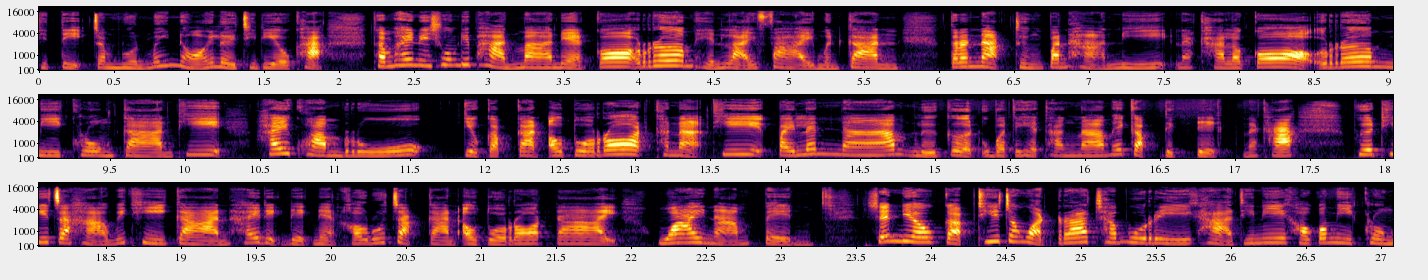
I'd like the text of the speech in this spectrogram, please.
ถิติจำนวนไม่น้อยเลยทีเดียวค่ะทำให้ในช่วงที่ผ่านมาเนี่ยก็เริ่มเห็นหลายฝ่ายเหมือนกัน ตระหนักถึงปัญหานี้นะคะ แล้วก็เริ่มมีโครงการที่ให้ความรู้ เกี่ยวกับการเอาตัวรอดขณะที่ไปเล่นน้ำหรือเกิดอุบัติเหตุทางน้ำให้กับเด็กๆนะคะ เพื่อที่จะหาวิธีการให้เด็กๆเนี่ยเขารู้จักการเอาตัวรอดได้ว่ายน้ำเป็น เช่นเดียวกับที่จังหวัดราชบุรีค่ะที่นี่เขาก็มีโครง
